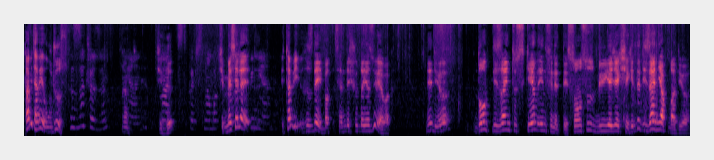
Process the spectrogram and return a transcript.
Tabii tabii ucuz. Hızlı çözüm Evet. yani. Şimdi- Mühendislik açısından Şimdi mesele yani. E tabi hız değil. Bak sende şurada yazıyor ya bak. Ne diyor? Don't design to scale infinitely. Sonsuz büyüyecek şekilde dizayn yapma diyor.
